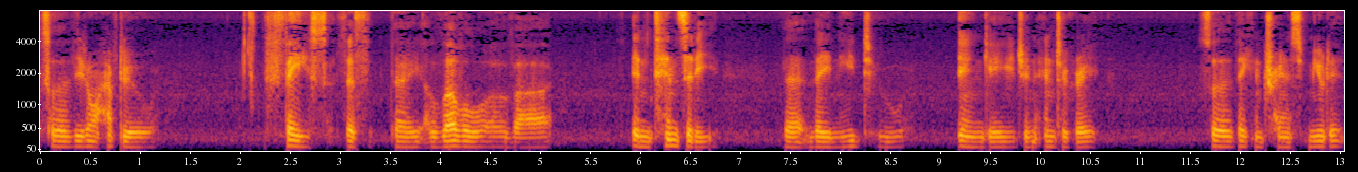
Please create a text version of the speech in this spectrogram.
so that they don't have to face this the level of uh, intensity that they need to engage and integrate, so that they can transmute it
